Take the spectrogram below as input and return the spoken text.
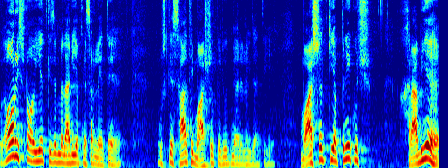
کوئی اور اس نوعیت کی ذمہ داری اپنے سر لیتے ہیں، اس کے ساتھ ہی معاشرت وجود میں آنے لگ جاتی ہے۔ معاشرت کی اپنی کچھ خرابیاں ہیں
